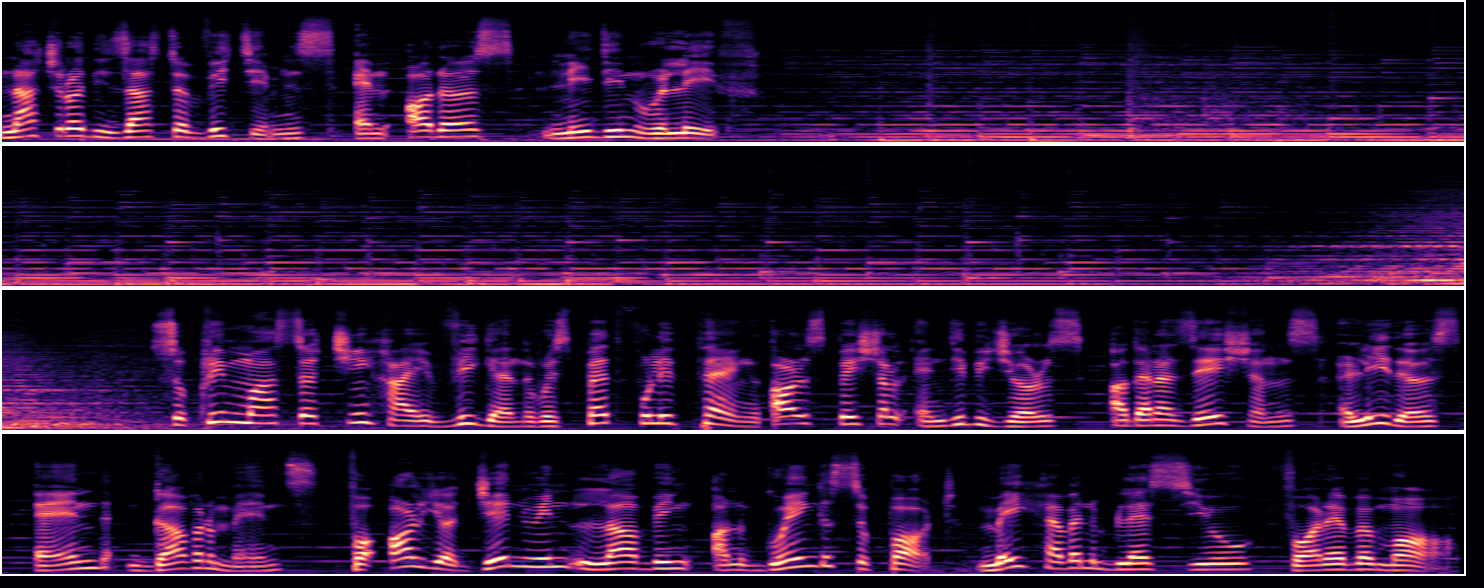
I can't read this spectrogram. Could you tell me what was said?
natural disaster victims, and others needing relief. Supreme Master Ching Hai Vegan respectfully thanks all special individuals, organizations, leaders, and governments for all your genuine, loving, ongoing support. May heaven bless you forevermore.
